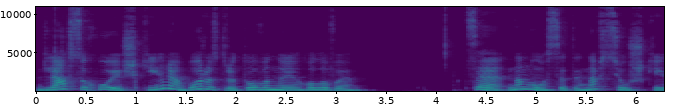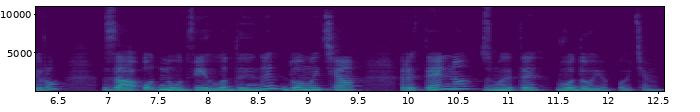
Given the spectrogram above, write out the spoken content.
для сухої шкіри або роздратованої голови. Це наносити на всю шкіру за 1-2 години до миття, ретельно змити водою потім.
